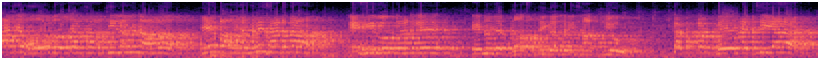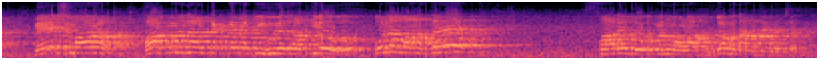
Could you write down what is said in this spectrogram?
ਅੱਜ ਹੋਰ ਦੋ ਚਾਰ ਸਾਥੀ ਇਹਨਾਂ ਦੇ ਨਾਲ ਇਹ ਵਗ ਜਾਂਦੇ ਨਹੀਂ ਸਾਡੇ ਨਾਲ ਇਹੀ ਰੋਕ ਲੈਣਗੇ ਇਹਨਾਂ ਦੇ ਬਸ ਦੀ ਗੱਲ ਨਹੀਂ ਸਾਥੀਓ। ਟੱਕਰ ਬੇਵੱਚੀ ਆ। ਬੇਸ਼ੁਮਾਰ ਹਾਕਮਾਂ ਨਾਲ ਟੱਕਰ ਲੱਗੀ ਹੋਈ ਹੈ ਸਾਥੀਓ। ਉਹਨਾਂ ਵਾਸਤੇ ਸਾਰੇ ਲੋਕਾਂ ਨੂੰ ਆਉਣਾ ਹੋਊਗਾ ਮੈਦਾਨ ਦੇ ਵਿੱਚ।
